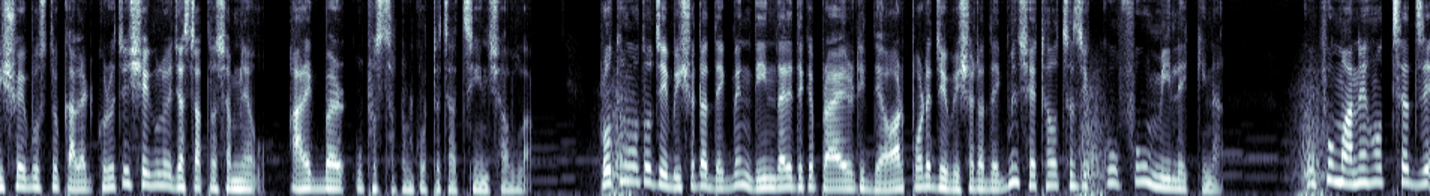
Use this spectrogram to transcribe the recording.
বিষয়বস্তু কালেক্ট করেছি, সেগুলো জাস্ট আপনার সামনে আরেকবার উপস্থাপন করতে চাচ্ছি ইনশাল্লাহ প্রথমত যে বিষয়টা দেখবেন, দিনদারি থেকে প্রায়োরিটি দেওয়ার পরে যে বিষয়টা দেখবেন, সেটা হচ্ছে যে কুফু মিলে কিনা। কুফু মানে হচ্ছে যে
